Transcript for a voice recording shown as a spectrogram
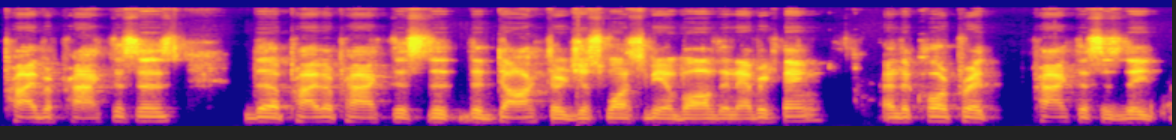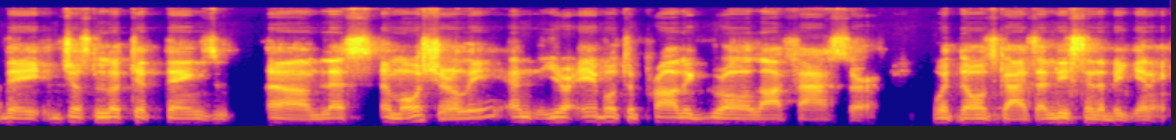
private practices the private practice the, the doctor just wants to be involved in everything and the corporate practices they they just look at things um, less emotionally and you're able to probably grow a lot faster with those guys at least in the beginning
